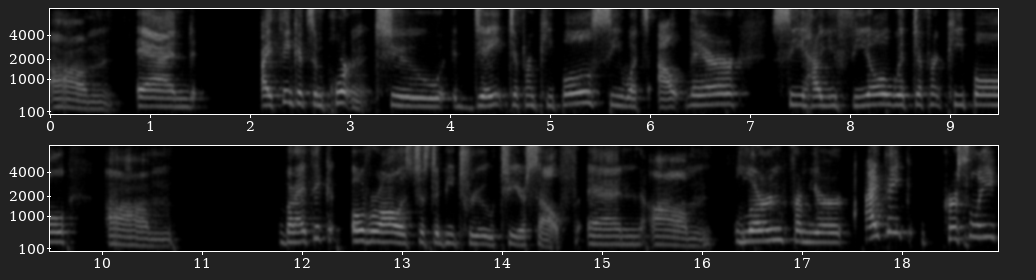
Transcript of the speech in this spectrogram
um and i think it's important to date different people see what's out there see how you feel with different people um but I think overall it's just to be true to yourself and um, learn from your. I think personally,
